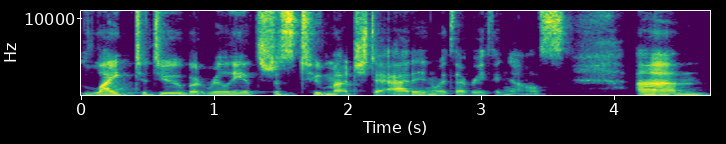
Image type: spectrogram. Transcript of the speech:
like to do, but really it's just too much to add in with everything else. Um,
